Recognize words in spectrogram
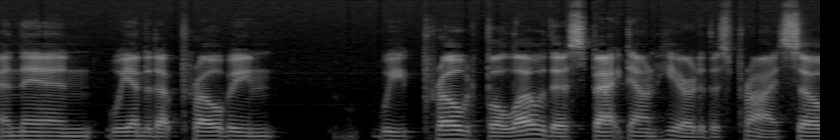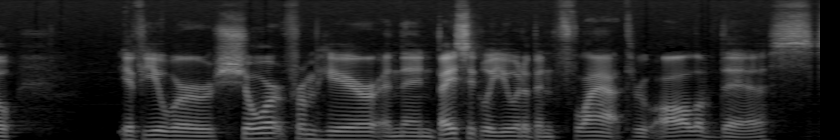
And then we ended up probing, we probed below this back down here to this price. So if you were short from here and then basically you would have been flat through all of this,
